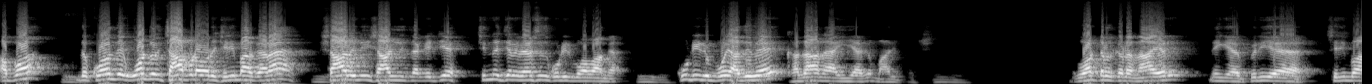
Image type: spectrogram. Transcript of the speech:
அப்போ. இந்த குழந்தை ஓட்டல் சாப்பிட வர சினிமாக்காரன் ஷாலினி ஷாலினி தங்கச்சி சின்ன சின்ன வேஷத்துக்கு கூட்டிட்டு போவாங்க. கூட்டிட்டு போய் அதுவே கதாநாயகியாக மாறி போச்சு. ஓட்டல் கடை நாயர் நீங்க பெரிய சினிமா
